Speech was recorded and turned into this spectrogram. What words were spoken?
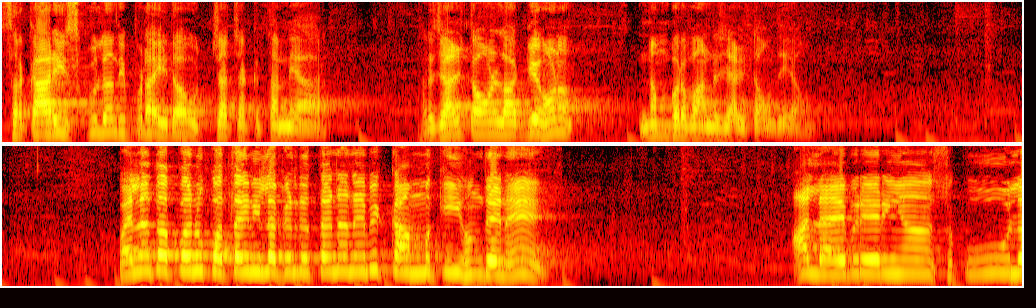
ਸਰਕਾਰੀ ਸਕੂਲਾਂ ਦੀ ਪੜ੍ਹਾਈ ਦਾ ਉੱਚਾ ਚੱਕ ਤਾਂ ਮਿਆਰ। ਰਿਜ਼ਲਟ ਆਉਣ ਲੱਗ ਗਏ ਹੁਣ ਨੰਬਰ 1 ਰਿਜ਼ਲਟ ਆਉਂਦੇ ਆ ਹੁਣ। ਪਹਿਲਾਂ ਤਾਂ ਆਪਾਂ ਨੂੰ ਪਤਾ ਹੀ ਨਹੀਂ ਲੱਗਣ ਦਿੱਤਾ ਇਹਨਾਂ ਨੇ ਵੀ ਕੰਮ ਕੀ ਹੁੰਦੇ ਨੇ। ਆ ਲਾਇਬ੍ਰੇਰੀਆਂ, ਸਕੂਲ,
